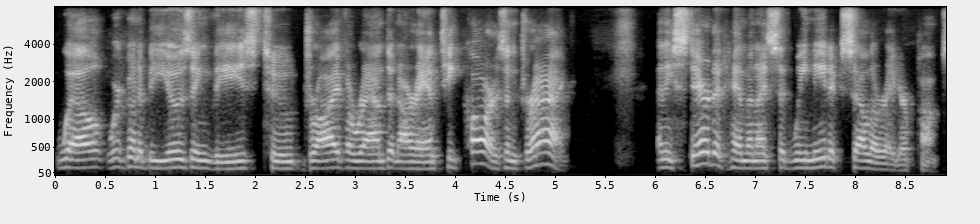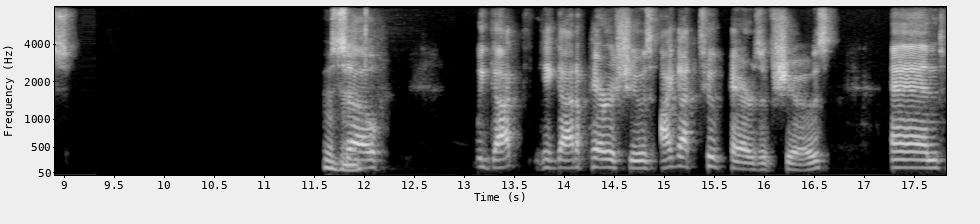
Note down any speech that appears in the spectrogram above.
well we're going to be using these to drive around in our antique cars and drag. And he stared at him and i said we need accelerator pumps. Mm-hmm. so we got he got a pair of shoes. I got two pairs of shoes. And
